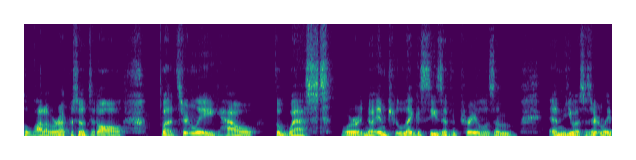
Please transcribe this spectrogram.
a lot of our episodes at all, but certainly how the West or you know imp- legacies of imperialism and the U.S. is certainly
